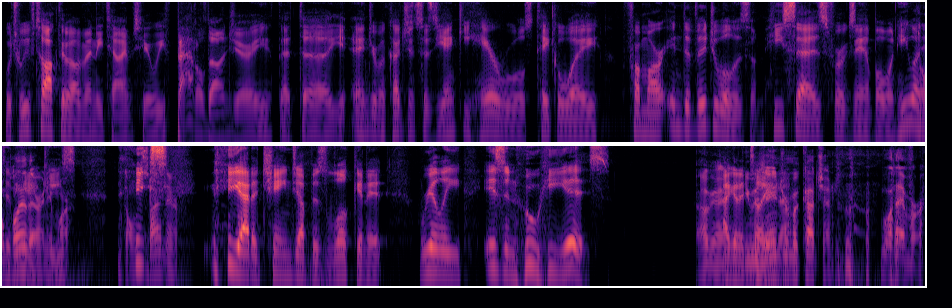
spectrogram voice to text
which we've talked about many times here, we've battled on Jerry. That uh, Andrew McCutchen says Yankee hair rules take away from our individualism. He says, for example, when he went Don't to play the there Yankees, anymore. Don't he- sign there. He had to change up his look, and it really isn't who he is. Okay, I gotta he tell was you, Andrew though. McCutchen. Whatever.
